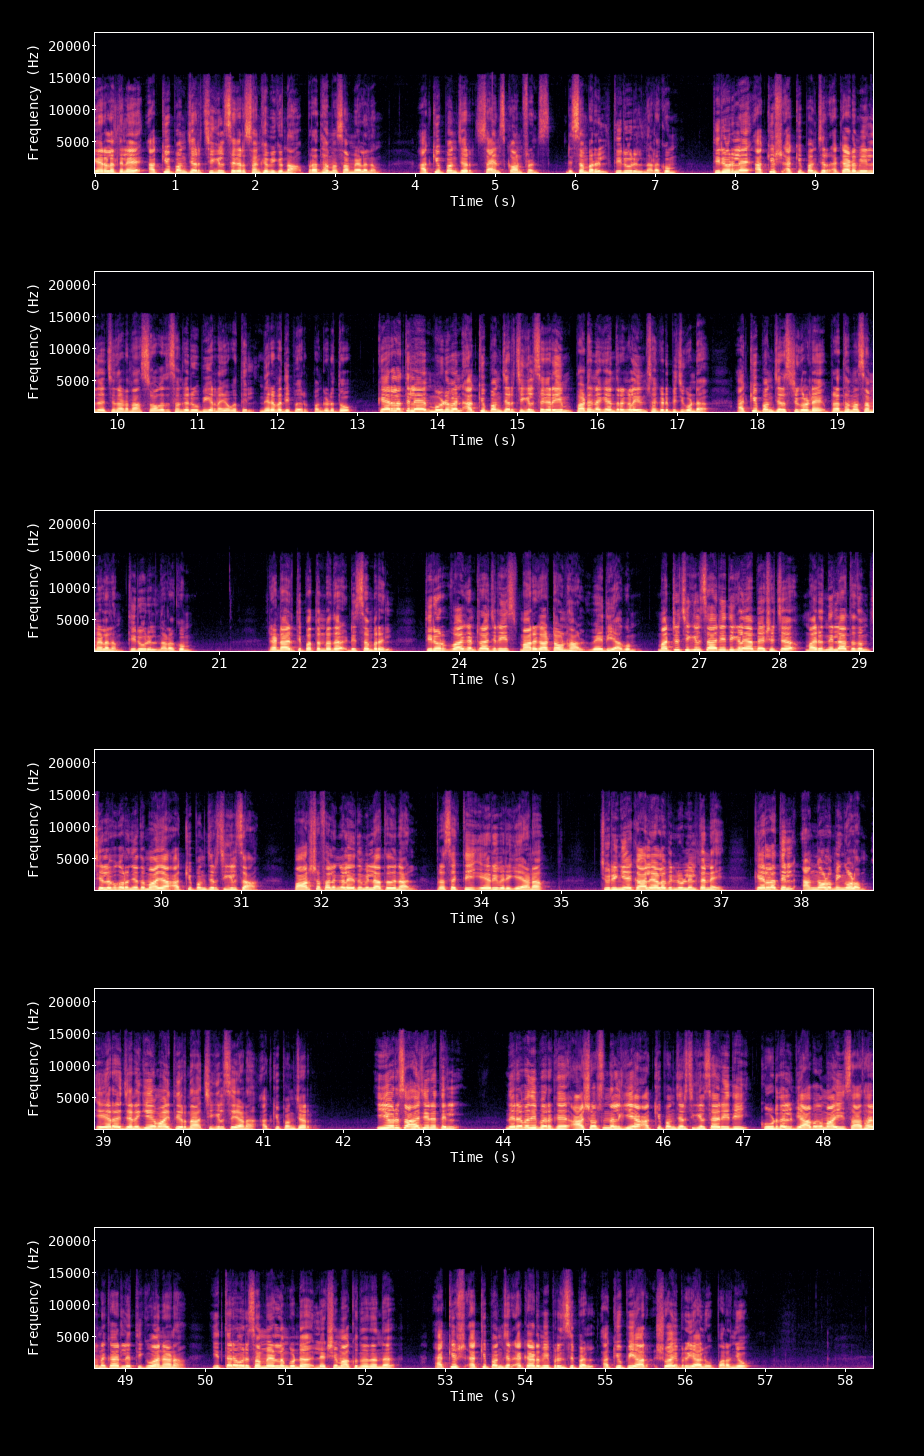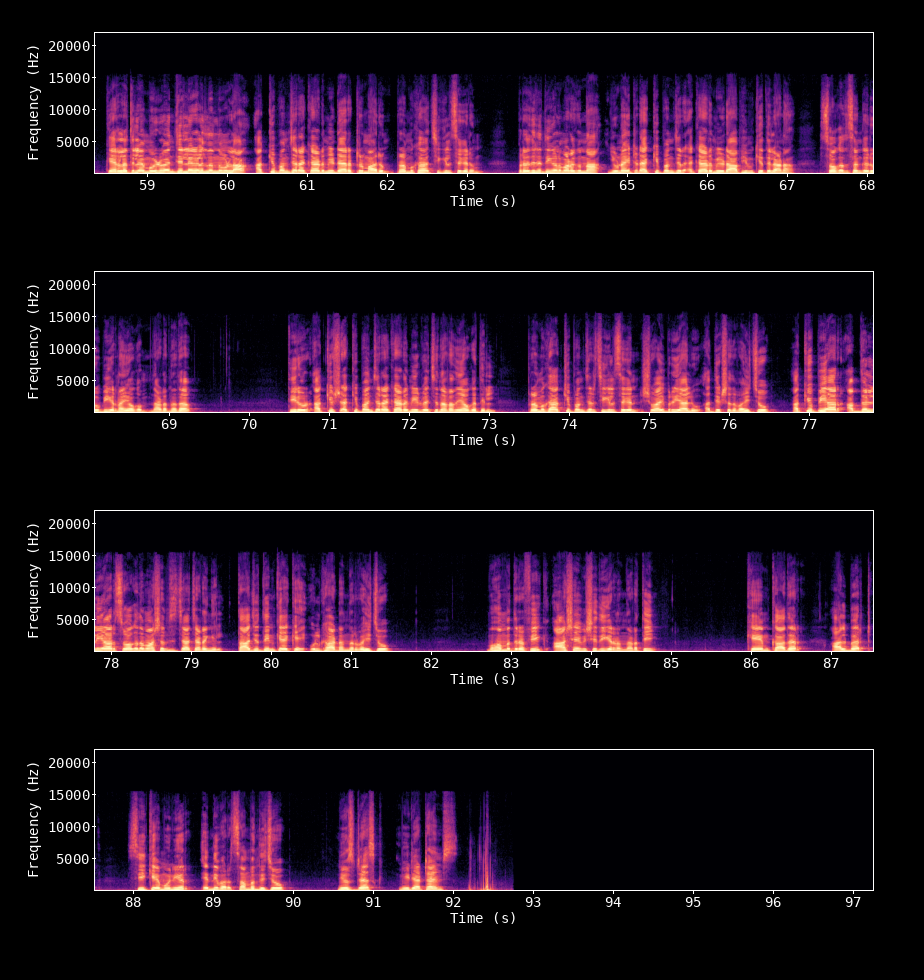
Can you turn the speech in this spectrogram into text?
കേരളത്തിലെ അക്യുപങ്ചർ ചികിത്സകർ സംഘമിക്കുന്ന പ്രഥമ സമ്മേളനം അക്യുപങ്ചർ സയൻസ് കോൺഫറൻസ് ഡിസംബറിൽ തിരൂരിൽ നടക്കും. തിരൂരിലെ അക്യുഷ് അക്യുപങ്ചർ അക്കാദമിയിൽ വെച്ച് നടന്ന സ്വാഗത സംഘ രൂപീകരണ യോഗത്തിൽ നിരവധി പേർ പങ്കെടുത്തു. കേരളത്തിലെ മുഴുവൻ അക്യുപങ്ചർ ചികിത്സകരെയും പഠന കേന്ദ്രങ്ങളെയും സംഘടിപ്പിച്ചുകൊണ്ട് അക്യുപങ്ചറിസ്റ്റുകളുടെ പ്രഥമ സമ്മേളനം തിരൂരിൽ നടക്കും. രണ്ടായിരത്തി പത്തൊൻപത് ഡിസംബറിൽ തിരൂർ വാഗൺ ട്രാജഡി സ്മാരക ടൗൺ ഹാൾ വേദിയാകും. മറ്റു ചികിത്സാരീതികളെ അപേക്ഷിച്ച് മരുന്നില്ലാത്തതും ചെലവ് കുറഞ്ഞതുമായ അക്യുപങ്ചർ ചികിത്സ പാർശ്വഫലങ്ങൾ ഏതുമില്ലാത്തതിനാൽ പ്രസക്തി ഏറി വരികയാണ് ചുരുങ്ങിയ കാലയളവിനുള്ളിൽ തന്നെ കേരളത്തിൽ അങ്ങോളം ഇങ്ങോളം ഏറെ ജനകീയമായി തീർന്ന ചികിത്സയാണ് അക്യുപങ്ചർ ഈ ഒരു സാഹചര്യത്തിൽ നിരവധി പേർക്ക് ആശ്വാസം നൽകിയ അക്യുപങ്ചർ ചികിത്സാ രീതി കൂടുതൽ വ്യാപകമായി സാധാരണക്കാരിലെത്തിക്കുവാനാണ് ഇത്തരമൊരു സമ്മേളനം കൊണ്ട് ലക്ഷ്യമാക്കുന്നതെന്ന് അക്യുഷ് acupuncture academy principal acu P R Shuaib Riyalu പറഞ്ഞു. കേരളത്തിലെ മുഴുവൻ ജില്ലകളിൽ നിന്നുമുള്ള അക്യുപങ്ചർ അക്കാദമി ഡയറക്ടർമാരും പ്രമുഖ ചികിത്സകരും പ്രതിനിധികളും അടങ്ങുന്ന യുണൈറ്റഡ് അക്യുപങ്ചർ അക്കാദമിയുടെ ആഭിമുഖ്യത്തിലാണ് സ്വാഗത സംഘ രൂപീകരണ യോഗം നടന്നത്. തിരൂർ അക്യുഷ് അക്യുപങ്ചർ അക്കാദമിയിൽ വെച്ച് നടന്ന യോഗത്തിൽ പ്രമുഖ അക്യുപങ്ചർ ചികിത്സകൻ ഷുവൈബ് റിയാലു അധ്യക്ഷത വഹിച്ചു. അക്യുപിആർ അബ്ദുൽ നിയാർ സ്വാഗതം ആശംസിച്ച ചടങ്ങിൽ താജുദ്ദീൻ കെ കെ ഉദ്ഘാടനം നിർവഹിച്ചു. മുഹമ്മദ് റഫീഖ് ആശയവിശദീകരണം നടത്തി. K M Khader Albert C K Muneer എന്നിവർ സംബന്ധിച്ചു. News desk Media Times.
